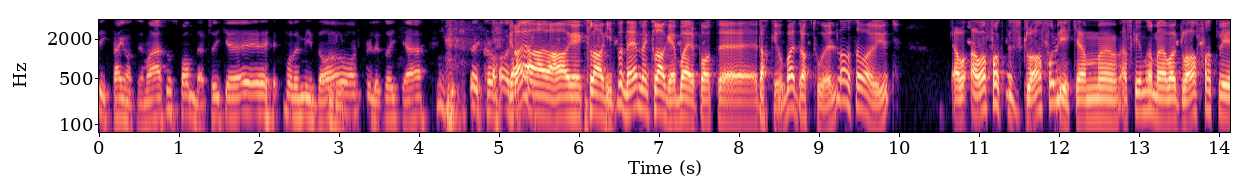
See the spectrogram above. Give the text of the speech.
fikk pengene sine. Det var jeg som spanderte, så ikke både middag og alt mulig, så ikke, ikke klager. Ja, ja, ja, jeg klager ikke på det, men klager bare på at uh, rakk jo bare drakk to øl, da, så var vi ute. Jeg var, jeg var faktisk glad for at du gikk hjem eh, Jeg skal innrømme, jeg var glad for at vi,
